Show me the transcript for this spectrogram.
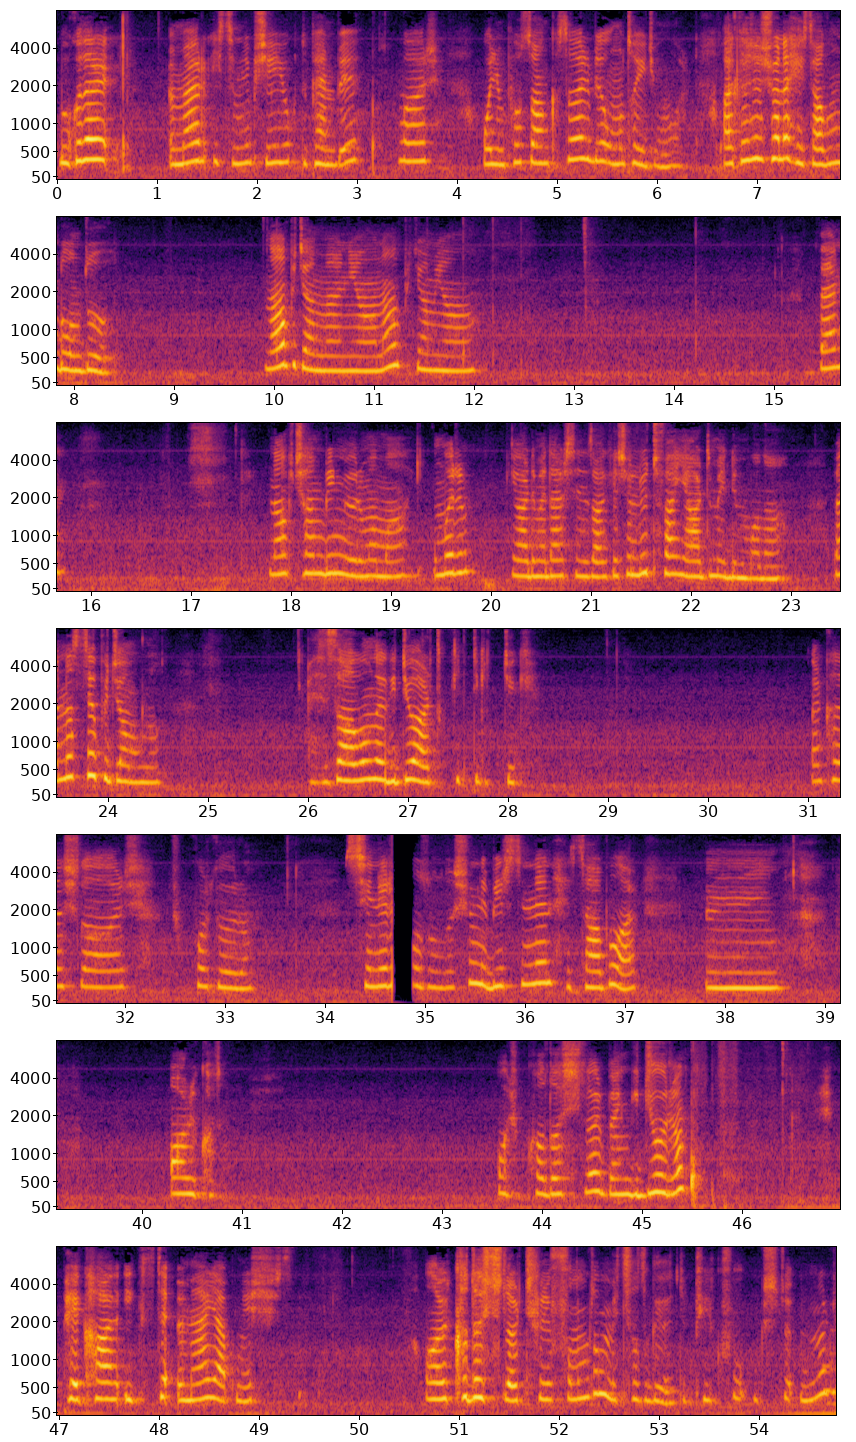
Bu kadar Ömer isimli bir şey yoktu. Pembe var. Olimpos Ankası var. Bir de Umut Ayıcım var. Arkadaşlar şu anda hesabım dondu. Ne yapacağım ben ya? Ne yapacağım ya? Ben ne yapacağım bilmiyorum ama umarım yardım ederseniz arkadaşlar. Lütfen yardım edin bana. Ben nasıl yapacağım bunu? Hesabım da gidiyor artık. Gitti gidecek. Arkadaşlar çok korkuyorum. Sinirim bozuldu. Şimdi birisinin hesabı var. Hmm, arkada. Arkadaşlar ben gidiyorum. PKX'te Ömer yapmış. Arkadaşlar telefonumda mesaj geldi. PKX'te Ömer.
